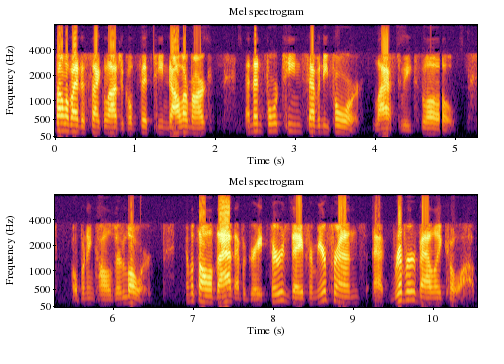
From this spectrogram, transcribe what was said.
followed by the psychological $15 mark, and then 1474, last week's low. Opening calls are lower. And with all of that, have a great Thursday from your friends at River Valley Co-op.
